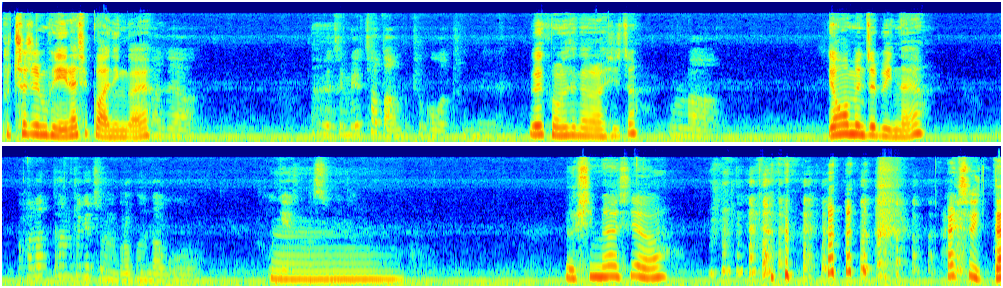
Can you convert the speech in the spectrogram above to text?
붙여주면 그냥 일하실 거 아닌가요? 맞아요. 근데 지금 1차도 안 붙을 것 같은데. 왜 그런 생각을 하시죠? 몰라. 영어 면접이 있나요? 하나, 한두 개쯤은 물어본다고 후기에서 봤습니다. 음, 열심히 하세요. 할 수 있다.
